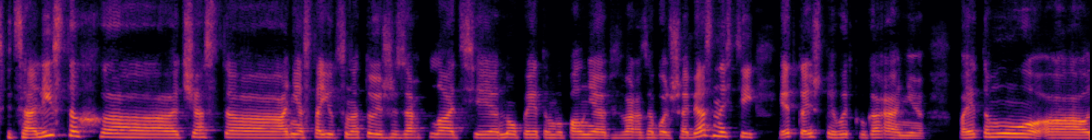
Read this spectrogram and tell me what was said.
специалистах. Э, часто они остаются на той же зарплате, но при этом выполняют в два раза больше обязанностей, и это, конечно, приводит к выгоранию. Поэтому а,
